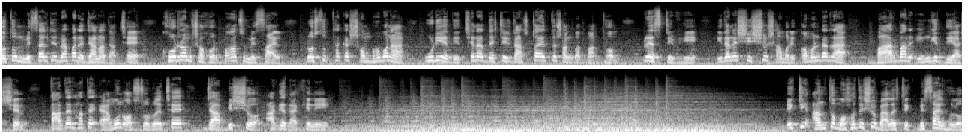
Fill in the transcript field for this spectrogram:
নতুন মিসাইলটির ব্যাপারে জানা যাচ্ছে, খোররাম শহর পাঁচ মিসাইল প্রস্তুত থাকার সম্ভাবনা উড়িয়ে দিচ্ছে না দেশটির রাষ্ট্রায়ত্ত সংবাদ মাধ্যম প্রেস টিভি। ইরানের শীর্ষ সামরিক কমান্ডাররা বারবার ইঙ্গিত দিয়ে আসছেন, তাদের হাতে এমন অস্ত্র রয়েছে যা বিশ্ব আগে দেখেনি। একটি আন্তঃমহাদেশীয় ব্যালিস্টিক মিসাইল হলো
